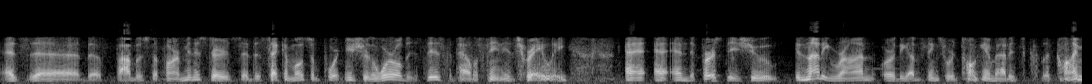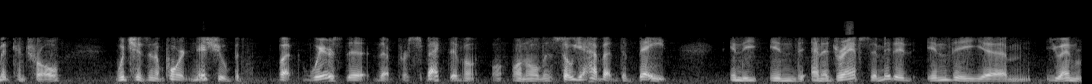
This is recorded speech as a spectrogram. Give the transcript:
as uh, the Fabius the foreign minister said, the second most important issue in the world is this: the Palestinian-Israeli. And, and the first issue is not Iran or the other things we're talking about. It's the climate control, which is an important issue. But but where's the the perspective on, on all this? So you have a debate in the in the, and a draft submitted in the um, UN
